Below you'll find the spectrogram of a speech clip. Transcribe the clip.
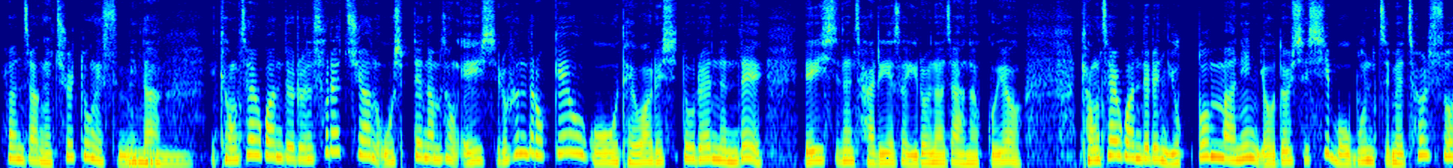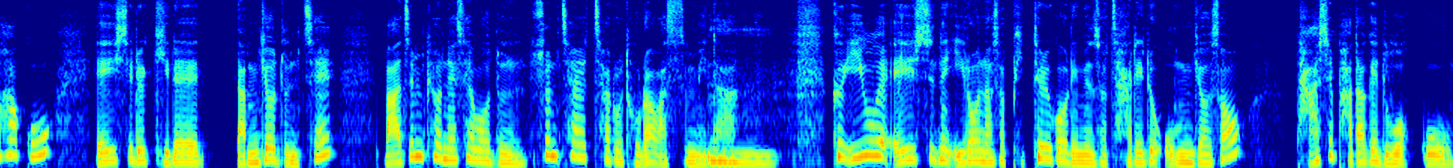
현장에 출동했습니다. 음. 경찰관들은 술에 취한 50대 남성 A 씨를 흔들어 깨우고 대화를 시도를 했는데 A 씨는 자리에서 일어나지 않았고요. 경찰관들은 6분 만인 8시 15분쯤에 철수하고 A 씨를 길에 남겨둔 채 맞은편에 세워둔 순찰차로 돌아왔습니다. 음. 그 이후에 A 씨는 일어나서 비틀거리면서 자리를 옮겨서 다시 바닥에 누웠고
